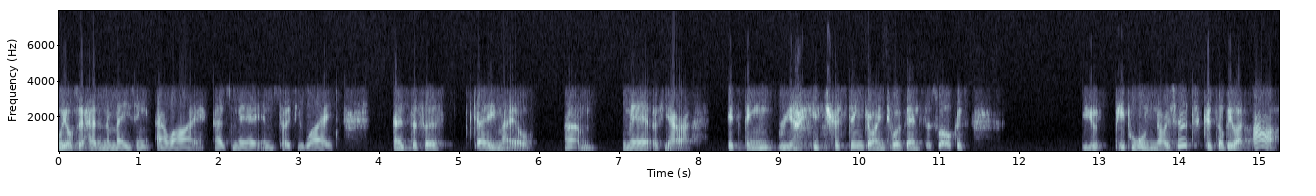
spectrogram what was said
We also had an amazing ally as mayor in Sophie Wade. As the first gay male um, mayor of Yarra, it's been really interesting going to events as well because you, people will note it because they'll be like, ah,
